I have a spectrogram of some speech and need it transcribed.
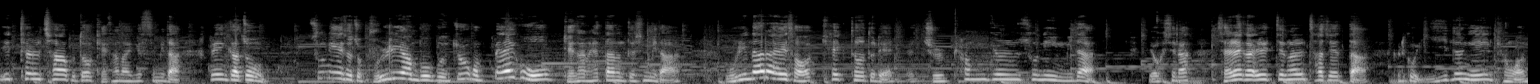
이틀 차부터 계산하겠습니다. 그러니까 좀 순위에서 좀 불리한 부분 조금 빼고 계산했다는 뜻입니다. 우리나라에서 캐릭터들의 매출 평균 순위입니다. 역시나 제레가 1등을 차지했다. 그리고 2등이 경원.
